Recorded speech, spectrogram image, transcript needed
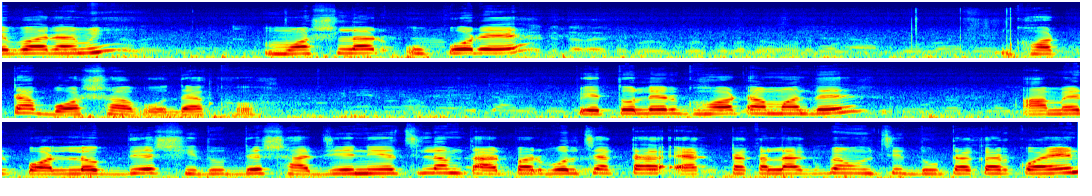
এবার আমি মশলার উপরে ঘরটা বসাবো, দেখো। পেতলের ঘট আমাদের আমের পল্লব দিয়ে সিঁদুর দিয়ে সাজিয়ে নিয়েছিলাম, তারপর বলছে একটা এক টাকা লাগবে বলছি দু টাকার কয়েন।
